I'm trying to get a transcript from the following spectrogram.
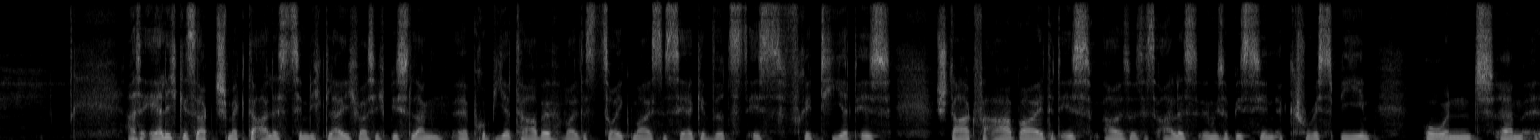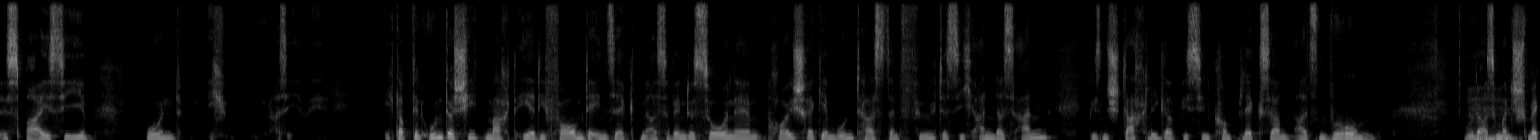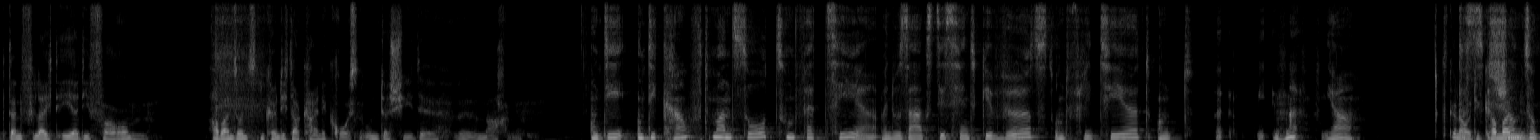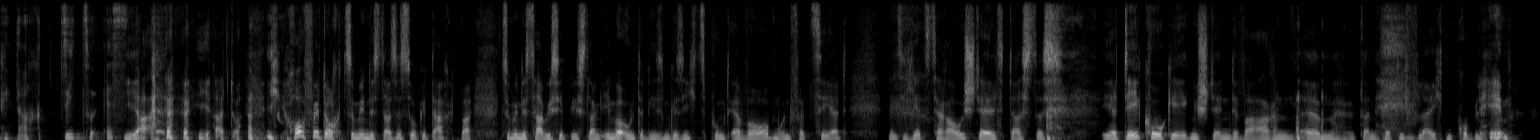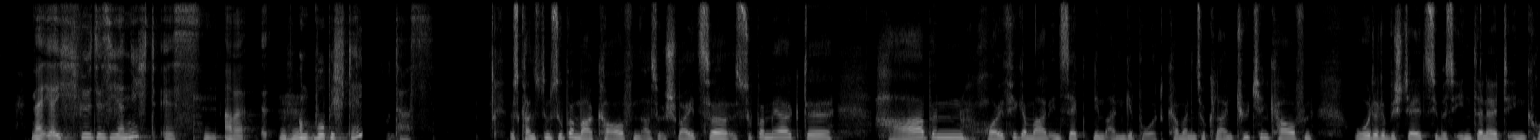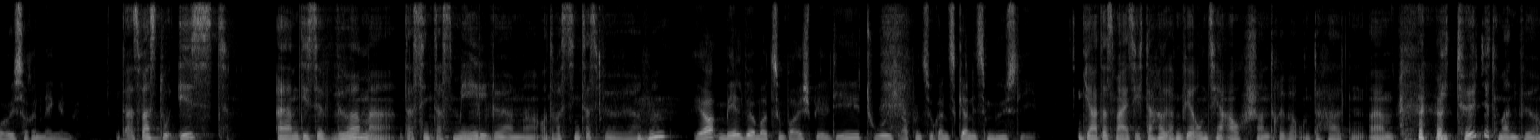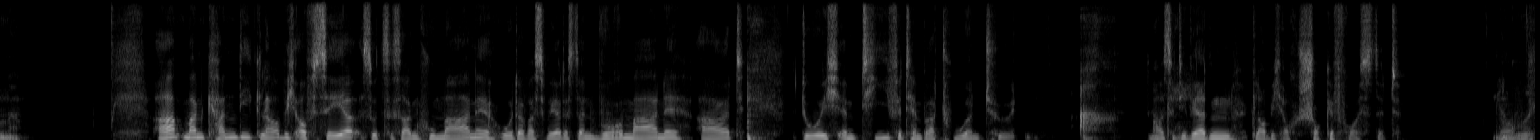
Also ehrlich gesagt schmeckt da alles ziemlich gleich, was ich bislang äh, probiert habe, weil das Zeug meistens sehr gewürzt ist, frittiert ist, stark verarbeitet ist. Also es ist alles irgendwie so ein bisschen crispy und ähm, spicy. Und ich, also ich glaube, den Unterschied macht eher die Form der Insekten. Also wenn du so eine Heuschrecke im Mund hast, dann fühlt es sich anders an, bisschen stacheliger, bisschen komplexer als ein Wurm. Oder mhm. also man mhm. schmeckt dann vielleicht eher die Form. Aber ansonsten könnte ich da keine großen Unterschiede äh, machen. Und die, und die kauft man so zum Verzehr, wenn du sagst, die sind gewürzt und frittiert und äh, Mhm. ja, Genau, das die ist kann schon man so gedacht, sie zu Ja, essen. ja doch. Ich hoffe doch zumindest, dass es so gedacht war. Zumindest habe ich sie bislang immer unter diesem Gesichtspunkt erworben und verzehrt. Wenn sich jetzt herausstellt, dass das eher Dekogegenstände waren, ähm, dann hätte ich vielleicht ein Problem. Naja, ich würde sie ja nicht essen, aber äh, Mhm. und wo bestellst du das? Das kannst du im Supermarkt kaufen. Also, Schweizer Supermärkte haben häufiger mal Insekten im Angebot. Kann man in so kleinen Tütchen kaufen oder du bestellst sie übers Internet in größeren Mengen. Das, was du isst, ähm, diese Würmer, das sind das Mehlwürmer oder was sind das für Würmer? Mhm. Ja, Mehlwürmer zum Beispiel, die tue ich ab und zu ganz gerne ins Müsli. Ja, das weiß ich. Da haben wir uns ja auch schon drüber unterhalten. Ähm, wie tötet man Würmer? Ah, man kann die, glaube ich, auf sehr sozusagen humane oder was wäre das dann, wurmane Art durch, ähm, tiefe Temperaturen töten. Ach, Also, die okay. werden, glaube ich, auch schockgefrostet. Ja, Ja, gut.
